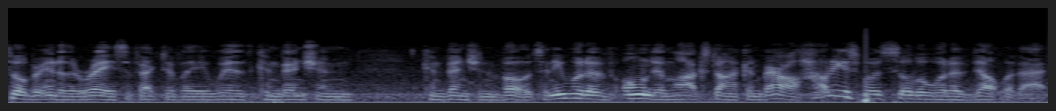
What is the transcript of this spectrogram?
Silber into the race effectively with convention convention votes, and he would have owned him lock, stock, and barrel. How do you suppose Silber would have dealt with that?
